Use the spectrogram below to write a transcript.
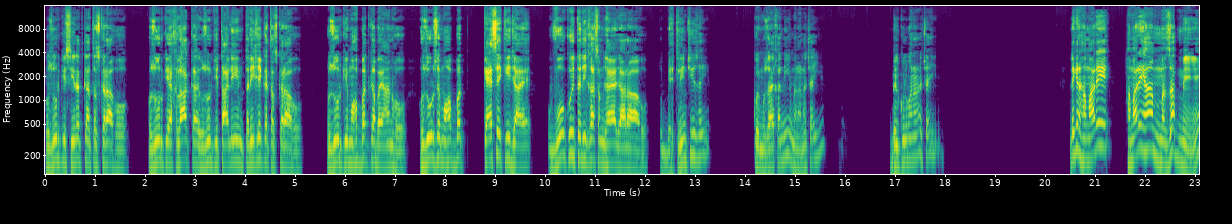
حضور کی سیرت کا تذکرہ ہو، حضور کے اخلاق کا، حضور کی تعلیم، طریقے کا تذکرہ ہو، حضور کی محبت کا بیان ہو، حضور سے محبت کیسے کی جائے، وہ کوئی طریقہ سمجھایا جا رہا ہو، تو بہترین چیز ہے یہ۔ کوئی مذائقہ نہیں ہے، منانا چاہیے۔ بالکل منانا چاہیے۔ لیکن ہمارے ہمارے یہاں مذہب میں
